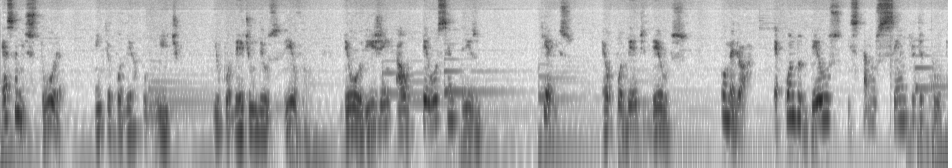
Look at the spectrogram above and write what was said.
Essa mistura entre o poder político e o poder de um Deus vivo deu origem ao teocentrismo. O que é isso? É o poder de Deus. Ou melhor, é quando Deus está no centro de tudo,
